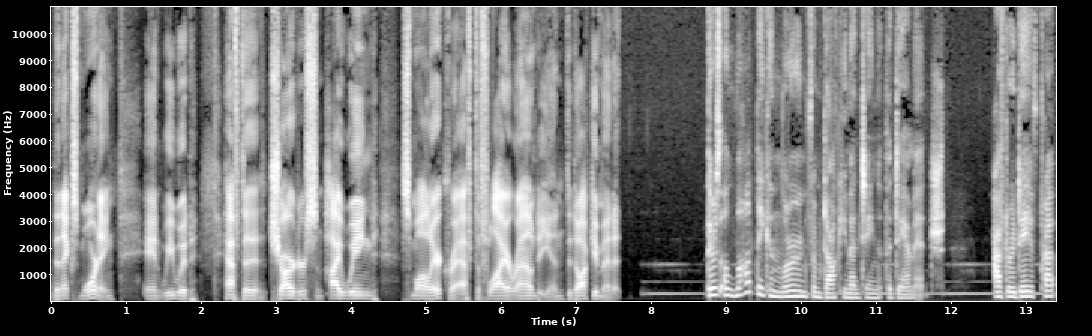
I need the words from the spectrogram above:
the next morning, and we would have to charter some high winged small aircraft to fly around in to document it. There's a lot they can learn from documenting the damage. After a day of prep,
